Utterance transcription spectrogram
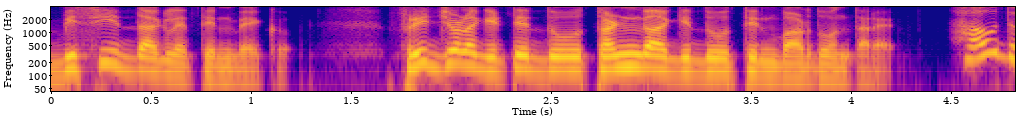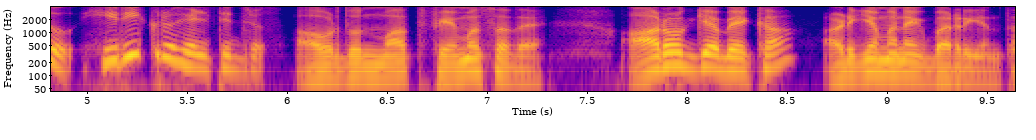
ಬಿಸಿ ಇದ್ದಾಗಲೇ ತಿನ್ಬೇಕು. ಫ್ರಿಜ್ ಒಳಗಿಟ್ಟಿದ್ದು ತಣ್ಣಗಾಗಿದ್ದು ತಿನ್ಬಾರ್ದು ಅಂತಾರೆ. ಹೌದು ಹಿರೀಕ್ರು ಹೇಳ್ತಿದ್ರು. ಅವ್ರದ್ದೊಂದು ಮಾತು ಫೇಮಸ್ ಅದೆ. ಆರೋಗ್ಯ ಬೇಕಾ? ಅಡುಗೆ ಮನೆಗೆ ಬರ್ರಿ ಅಂತ.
